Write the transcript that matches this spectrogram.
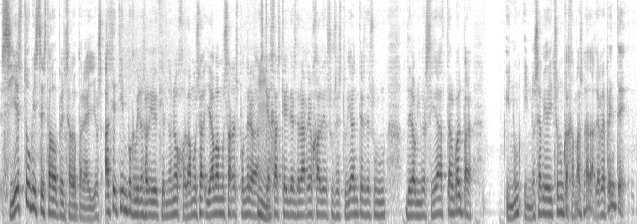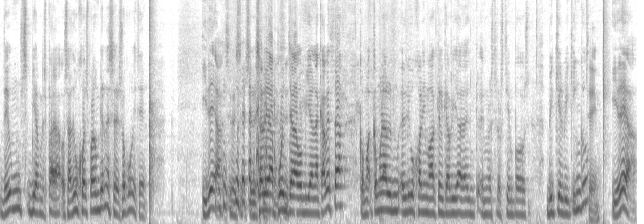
Si esto hubiese estado pensado para ellos, hace tiempo que hubieran salido diciendo, no, joder, vamos a- ya vamos a responder a las Hmm. quejas que hay desde La Rioja de sus estudiantes, de, su, de la universidad, tal cual, para... Y no, y no se había dicho nunca jamás nada. De repente, de un viernes para, o sea, de un jueves para un viernes se les ocurre y dicen, idea, se les, se les sale a puente la bombilla en la cabeza, como, como era el, el dibujo animado aquel que había en, en nuestros tiempos, Vicky el vikingo, Sí. idea.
